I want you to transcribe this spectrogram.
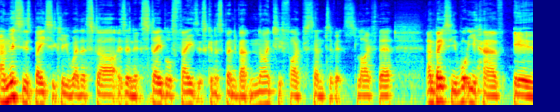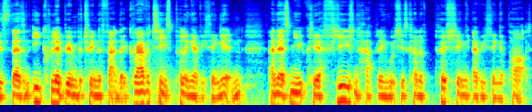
And this is basically where the star is in its stable phase. It's going to spend about 95% of its life there. And basically, what you have is there's an equilibrium between the fact that gravity is pulling everything in, and there's nuclear fusion happening, which is kind of pushing everything apart.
